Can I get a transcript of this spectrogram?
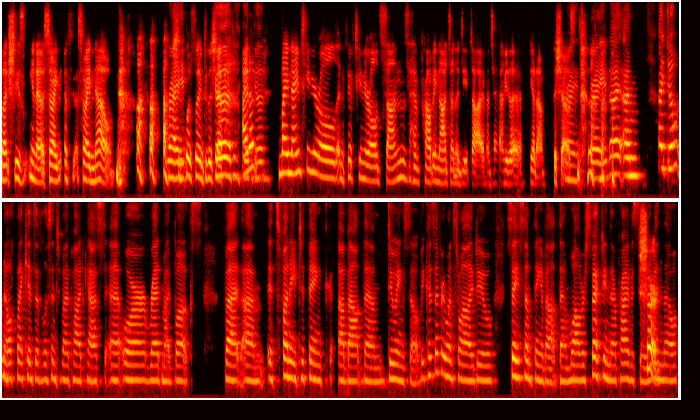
but she's you know so i so i know. Right. she's listening to the show. Good, good, i don't good. my 19 year old and 15 year old sons have probably not done a deep dive into any of the you know the shows. Right right. I, i'm i don't know if my kids have listened to my podcast uh, or read my books but um, it's funny to think about them doing so because every once in a while I do say something about them while respecting their privacy. Sure. Even though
